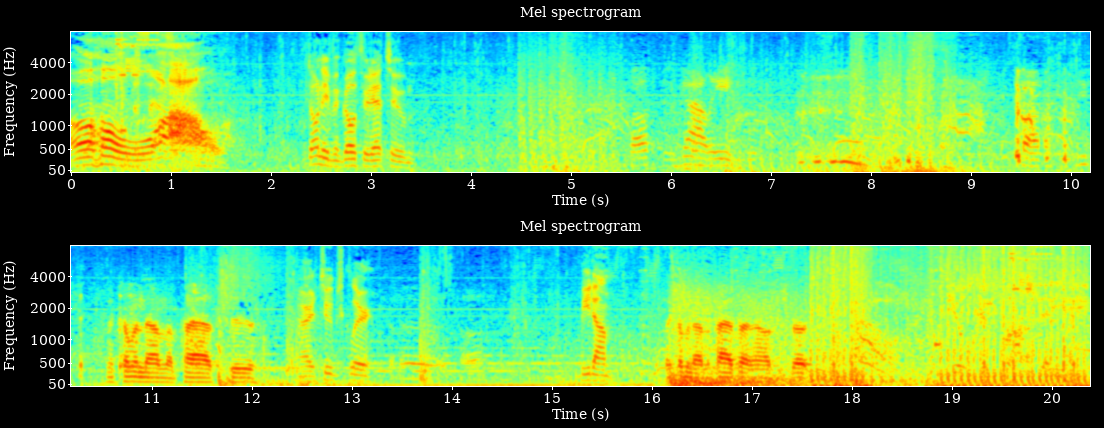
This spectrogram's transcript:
Oh, wow. Don't even go through that tube. Golly. Fuck. You said, They're coming down the path too. Alright, tube's clear. Beat on. They're coming down the path right now. It's stuck. Kill confirmed. Steady aim.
